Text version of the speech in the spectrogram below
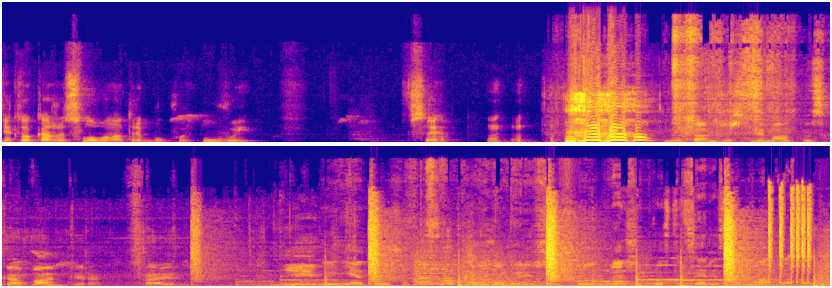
Як то кажуть, слово на три букви. Уви. Все. Ну там же ж нема куска бампера, правильно? Ні, ні, ні, то що кусок, я вирішив, що краще просто це реставрувати. Шили,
